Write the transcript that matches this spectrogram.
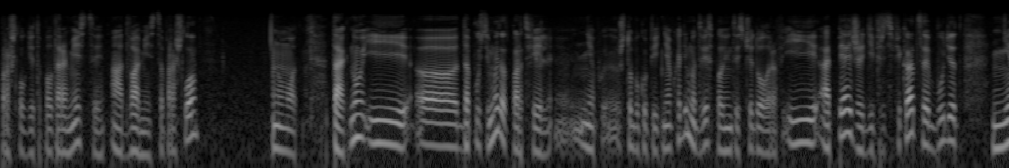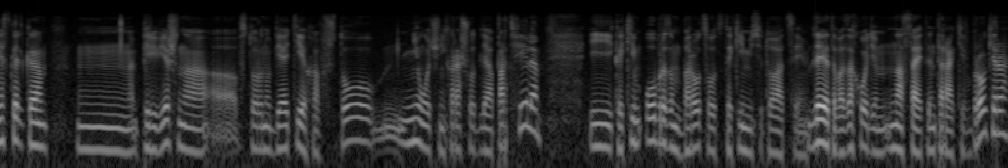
прошло где-то полтора месяца, а, два месяца прошло, ну вот. Так, ну и, э, допустим, этот портфель, э, чтобы купить, необходимо 2500 долларов. И опять же, диверсификация будет несколько перевешена э, в сторону биотехов, что не очень хорошо для портфеля. И каким образом бороться вот с такими ситуациями. Для этого заходим на сайт Interactive Broker,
